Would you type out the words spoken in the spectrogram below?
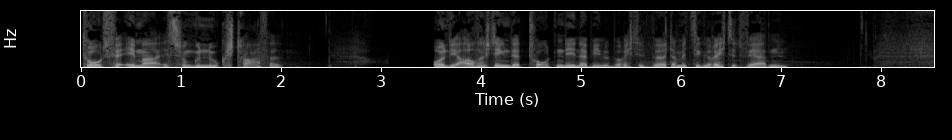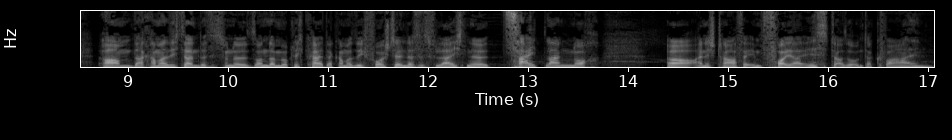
Tod für immer ist schon genug Strafe. Und die Auferstehung der Toten, die in der Bibel berichtet wird, damit sie gerichtet werden, ähm, da kann man sich dann, das ist so eine Sondermöglichkeit, da kann man sich vorstellen, dass es vielleicht eine Zeit lang noch eine Strafe im Feuer ist, also unter Qualen,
